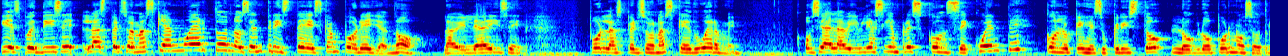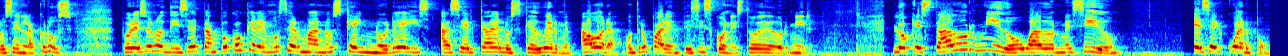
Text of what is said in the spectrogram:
y después dice, las personas que han muerto no se entristezcan por ellas. No, la Biblia dice, por las personas que duermen. O sea, la Biblia siempre es consecuente con lo que Jesucristo logró por nosotros en la cruz. Por eso nos dice, tampoco queremos, hermanos, que ignoréis acerca de los que duermen. Ahora, otro paréntesis con esto de dormir. Lo que está dormido o adormecido es el cuerpo.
